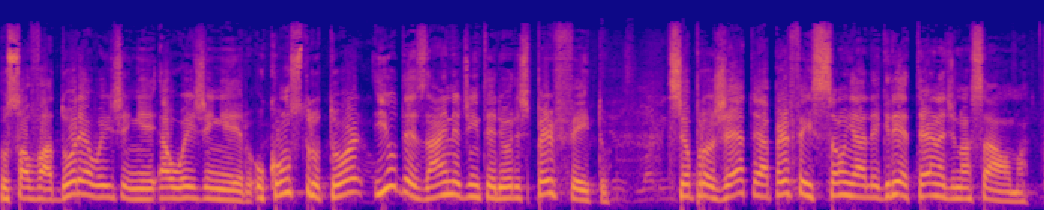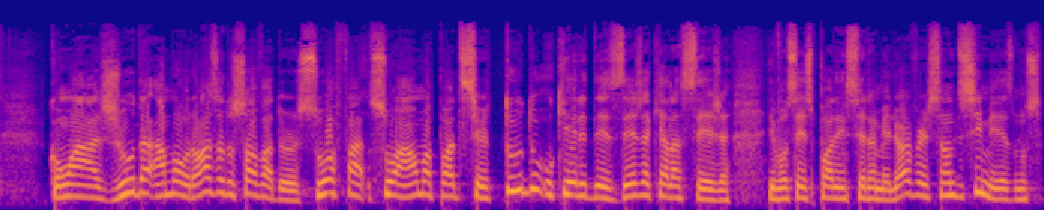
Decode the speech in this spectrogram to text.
O Salvador é o engenheiro, é o, engenheiro, o construtor e o designer de interiores perfeito. Seu projeto é a perfeição e a alegria eterna de nossa alma. Com a ajuda amorosa do Salvador, sua, sua alma pode ser tudo o que ele deseja que ela seja, e vocês podem ser a melhor versão de si mesmos,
